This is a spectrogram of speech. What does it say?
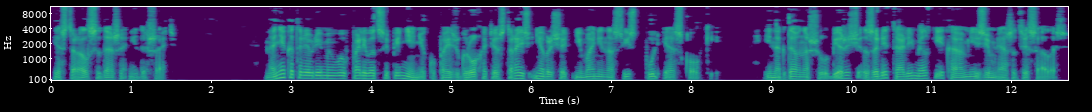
Я старался даже не дышать. На некоторое время мы впали в оцепенение, купаясь в грохоте, стараясь не обращать внимания на свист пуль и осколки. Иногда в наше убежище залетали мелкие камни, земля сотрясалась.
